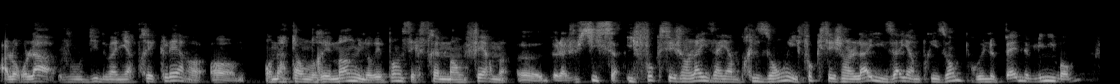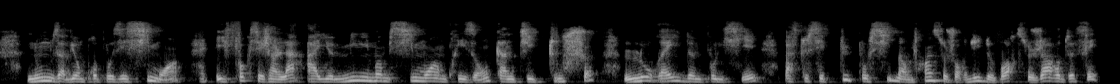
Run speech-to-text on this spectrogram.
Alors là, je vous le dis de manière très claire, on attend vraiment une réponse extrêmement ferme de la justice. Il faut que ces gens-là, aillent en prison. Il faut que ces gens-là, aillent en prison pour une peine minimum. Nous, nous avions proposé six mois. il faut que ces gens-là aillent minimum six mois en prison quand ils touchent l'oreille d'un policier, parce que c'est plus possible en France aujourd'hui de voir ce genre de fait.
